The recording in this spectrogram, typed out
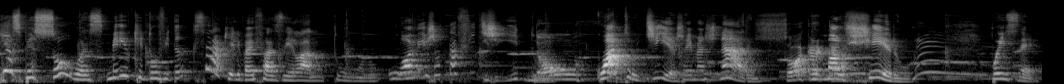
E as pessoas meio que duvidando: o que será que ele vai fazer lá no túmulo? O homem já tá fedido. Nossa. Quatro dias, já imaginaram? Só a O mau cheiro? Pois é.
